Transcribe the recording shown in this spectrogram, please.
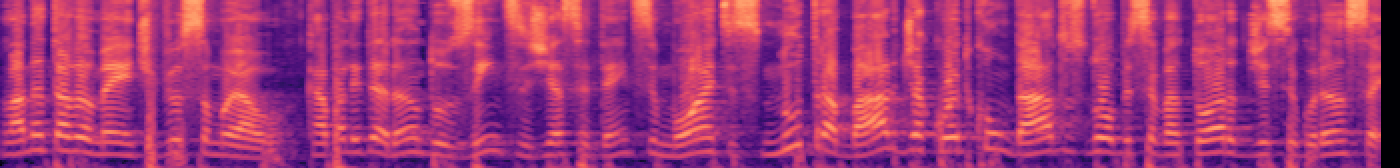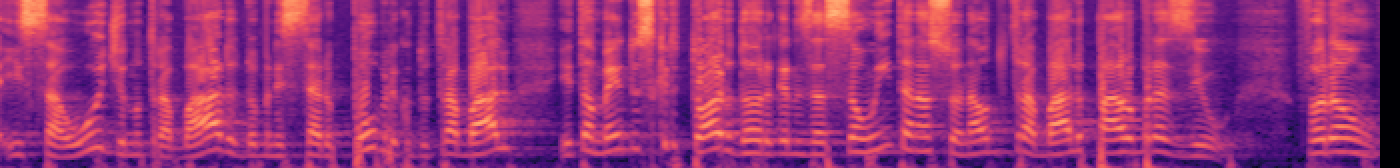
Lamentavelmente, viu, Samuel, acaba liderando os índices de acidentes e mortes no trabalho, de acordo com dados do Observatório de Segurança e Saúde no Trabalho, do Ministério Público do Trabalho e também do Escritório da Organização Internacional do Trabalho para o Brasil. Foram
